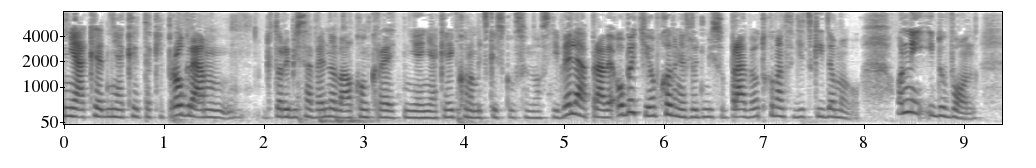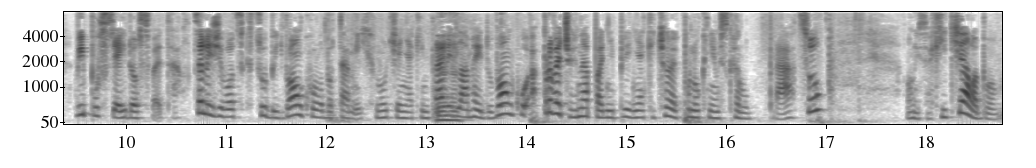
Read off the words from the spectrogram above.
nejaké, nejaký taký program, ktorý by sa venoval konkrétne nejakej ekonomickej skúsenosti. Veľa práve obeti obchodovania s ľuďmi sú práve odchovanci detských domov. Oni idú von, vypustia ich do sveta. Celý život chcú byť vonku, lebo tam ich nutia nejakým pravidlám, mm-hmm. idú vonku a prvé, čo ich napadne, príde nejaký človek, ponúkne im skvelú prácu oni sa chytia, alebo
